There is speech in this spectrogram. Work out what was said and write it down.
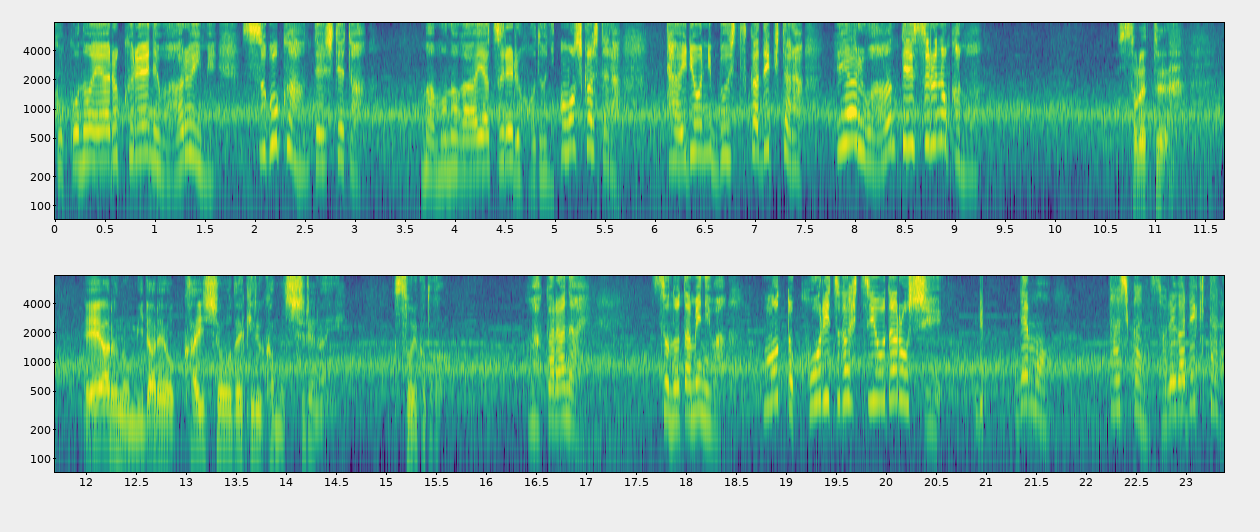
ここのエアルクレーネはある意味すごく安定してた。魔物が操れるほどに。もしかしたら大量に物質化できたらエアルは安定するのかもそれってエアルの乱れを解消できるかもしれない。そういうことか。わからない。そのためにはもっと効率が必要だろうし。でも確かにそれができたら。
